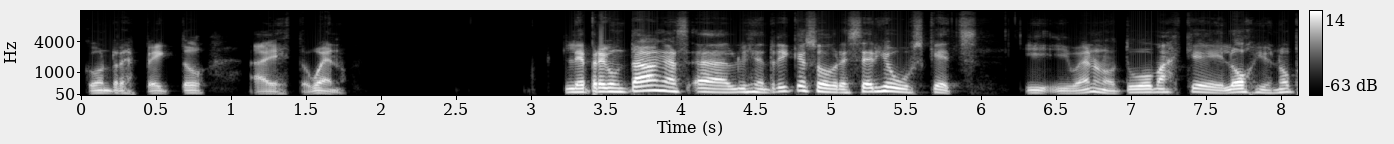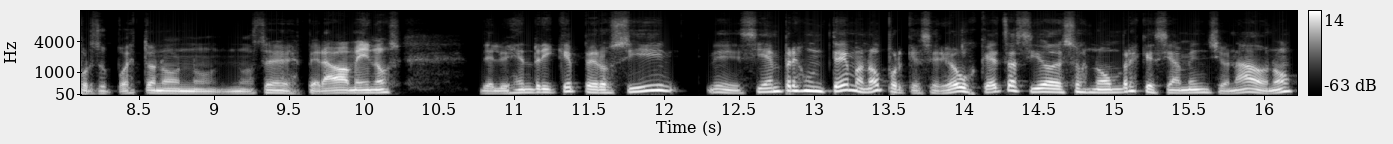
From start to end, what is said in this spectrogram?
con respecto a esto. Bueno, le preguntaban a, Luis Enrique sobre Sergio Busquets y, y, bueno, no tuvo más que elogios, ¿no? Por supuesto, no, no, no se esperaba menos de Luis Enrique, pero sí, eh, siempre es un tema, ¿no? Porque Sergio Busquets ha sido de esos nombres que se han mencionado, ¿no?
